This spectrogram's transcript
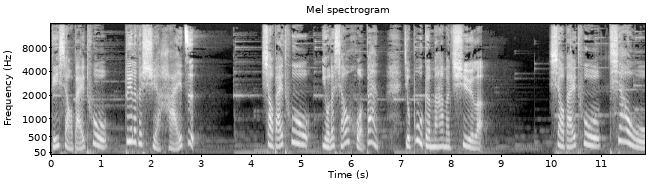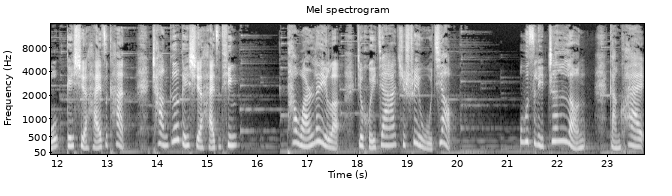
给小白兔堆了个雪孩子。小白兔有了小伙伴，就不跟妈妈去了。小白兔跳舞给雪孩子看，唱歌给雪孩子听。他玩累了，就回家去睡午觉。屋子里真冷，赶快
